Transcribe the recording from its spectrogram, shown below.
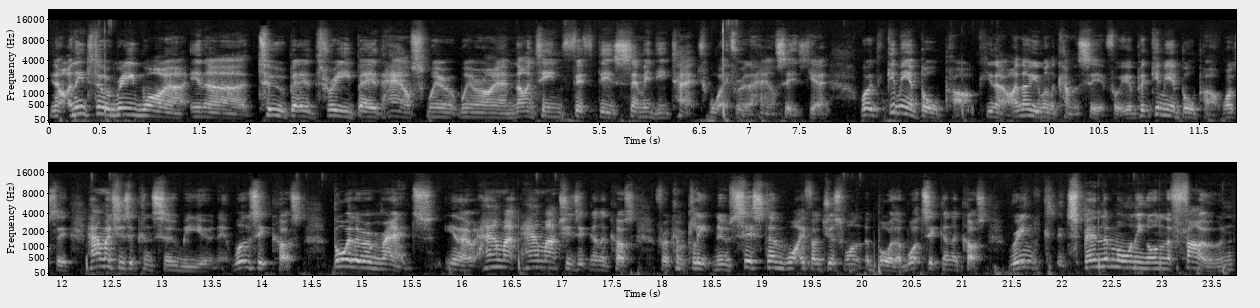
you know, I need to do a rewire in a two-bed, three-bed house where where I am, 1950s semi-detached, whatever the house is. Yeah, well, give me a ballpark. You know, I know you want to come and see it for you, but give me a ballpark. What's the? How much is a consumer unit? What does it cost? Boiler and rads. You know, how much? How much is it going to cost for a complete new system? What if I just want the boiler? What's it going to cost? Ring. Spend the morning on the phone,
